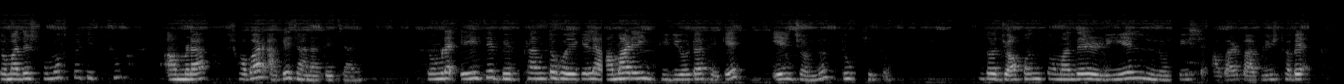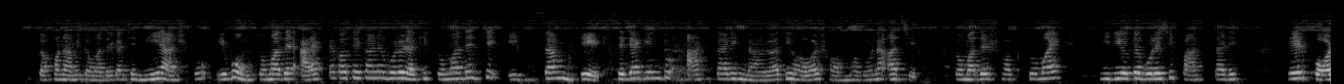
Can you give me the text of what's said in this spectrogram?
তোমাদের সমস্ত কিছু আমরা সবার আগে জানাতে চাই। তোমরা এই যে বিভ্রান্ত হয়ে গেলে আমার এই ভিডিওটা থেকে এর জন্য দুঃখিত। তো যখন তোমাদের রিয়েল নোটিশ আবার পাবলিশ হবে তখন আমি তোমাদের কাছে নিয়ে আসব। এবং তোমাদের আরেকটা কথা এখানে বলে রাখি, তোমাদের যে এক্সাম ডেট সেটা কিন্তু আট তারিখ নাগাদই হওয়ার সম্ভাবনা আছে। তোমাদের সব সময় ভিডিওতে বলেছি, পাঁচ তারিখের পর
